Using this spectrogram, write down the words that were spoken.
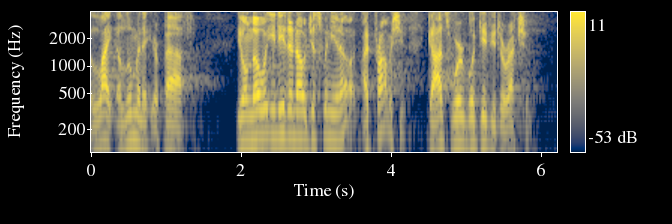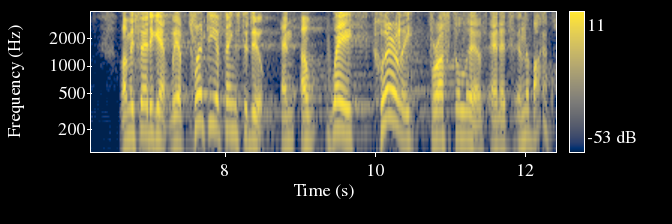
light, illuminate your path. You'll know what you need to know just when you know it. I promise you. God's Word will give you direction. Let me say it again. We have plenty of things to do and a way clearly for us to live, and it's in the Bible.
